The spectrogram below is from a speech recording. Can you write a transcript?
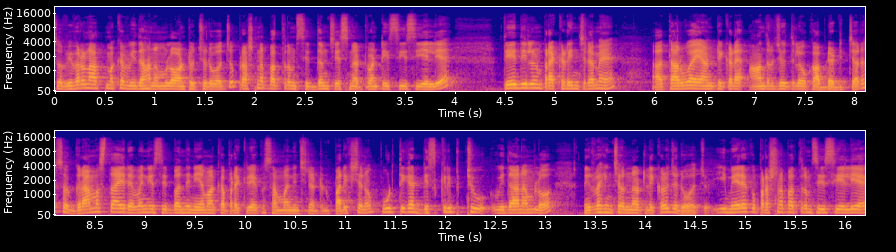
సో వివరణ వివరణాత్మక విధానంలో అంటూ చూడవచ్చు. ప్రశ్నపత్రం సిద్ధం చేసినటువంటి సీసీఎల్ఏ తేదీలను ప్రకటించడమే తరువాయి అంటూ ఇక్కడ ఆంధ్రజ్యోతిలో ఒక అప్డేట్ ఇచ్చారు. సో గ్రామస్థాయి రెవెన్యూ సిబ్బంది నియామక ప్రక్రియకు సంబంధించినటువంటి పరీక్షను పూర్తిగా డిస్క్రిప్టివ్ విధానంలో నిర్వహించనున్నట్లు ఇక్కడ చూడవచ్చు. ఈ మేరకు ప్రశ్నపత్రం సీసీఎల్ఏ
